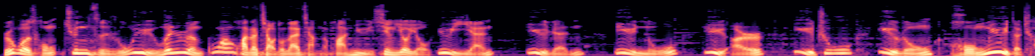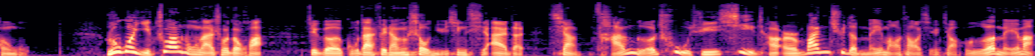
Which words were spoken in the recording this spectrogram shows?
如果从君子如玉、温润光滑的角度来讲的话，女性又有玉颜、玉人、玉奴、玉儿、玉珠、玉容、红玉的称呼。如果以妆容来说的话，这个古代非常受女性喜爱的。像蚕蛾触须、细长而弯曲的眉毛造型，叫蛾眉嘛。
